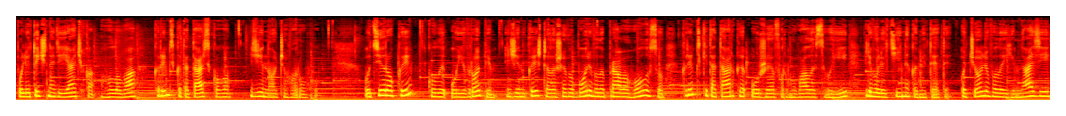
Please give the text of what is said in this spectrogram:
політична діячка, голова кримсько-татарського жіночого руху. У ці роки, коли у Європі жінки ще лише виборювали право голосу, кримські татарки уже формували свої революційні комітети, очолювали гімназії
